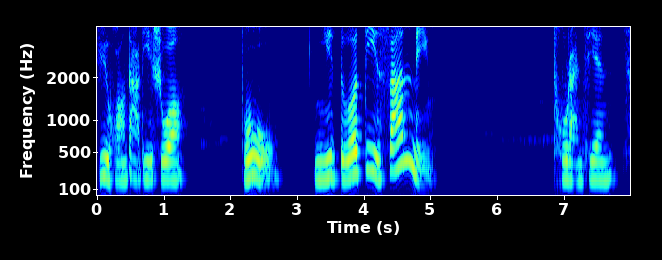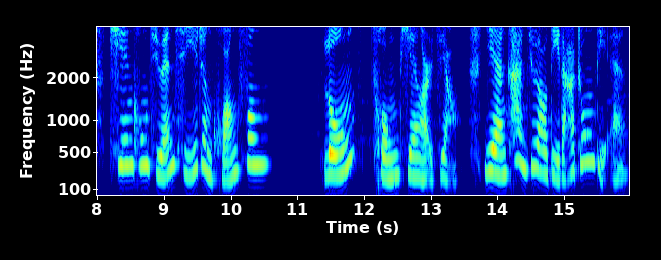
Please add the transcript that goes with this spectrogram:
玉皇大帝说：“不，你得第三名。”突然间，天空卷起一阵狂风，龙从天而降，眼看就要抵达终点，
